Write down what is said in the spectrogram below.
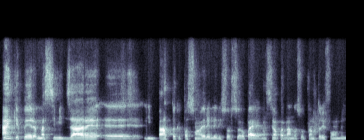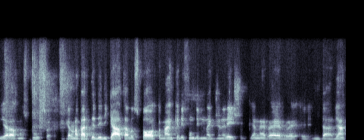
anche per massimizzare eh, l'impatto che possono avere le risorse europee. Non stiamo parlando soltanto dei fondi di Erasmus+, che era una parte dedicata allo sport, ma anche dei fondi di Next Generation, PNRR eh, in Italia,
